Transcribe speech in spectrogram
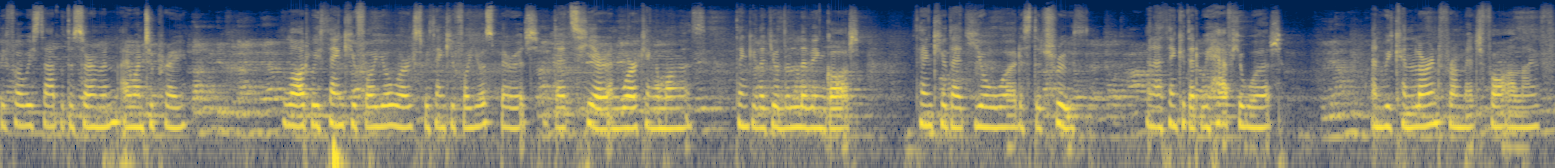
Before we start with the sermon, I want to pray. Lord, we thank you for your works. We thank you for your spirit that's here and working among us. Thank you that you're the living God. Thank you that your word is the truth. And I thank you that we have your word and we can learn from it for our life.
